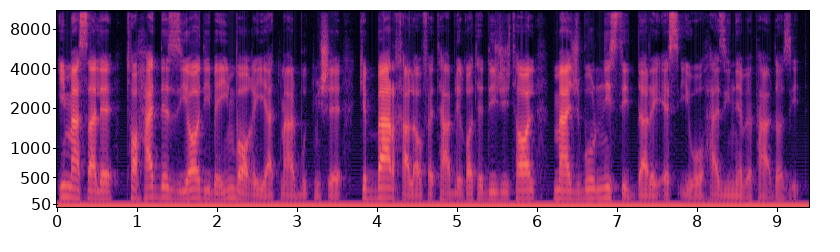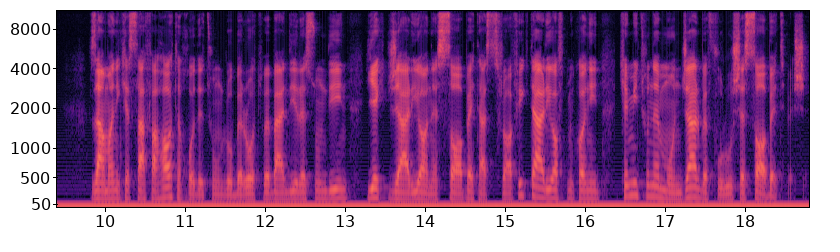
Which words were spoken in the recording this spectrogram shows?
این مسئله تا حد زیادی به این واقعیت مربوط میشه که برخلاف تبلیغات دیجیتال مجبور نیستید برای SEO هزینه بپردازید. زمانی که صفحات خودتون رو به رتبه بندی رسوندین یک جریان ثابت از ترافیک دریافت می‌کنید که می‌تونه منجر به فروش ثابت بشه.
